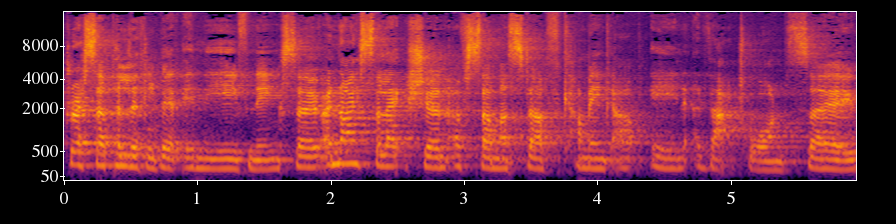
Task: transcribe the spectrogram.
dress up a little bit in the evening. So a nice selection of summer stuff coming up in that one. So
